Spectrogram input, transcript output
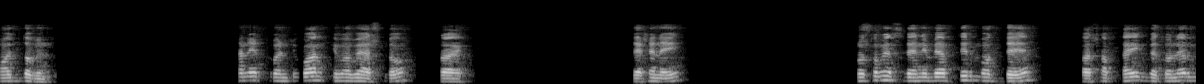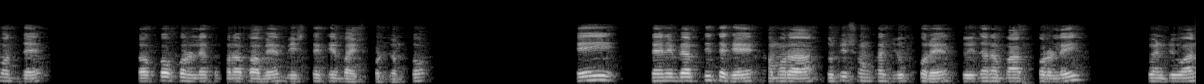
মধ্যবিন্দু। এখানে টোয়েন্টি ওয়ান কীভাবে আসলো দেখে নেই। প্রথমে শ্রেণি ব্যাপ্তির মধ্যে বা সাপ্তাহিক বেতনের মধ্যে লক্ষ্য করলে তোমরা পাবে বিশ থেকে বাইশ পর্যন্ত। এই শ্রেণি ব্যাপ্তি থেকে আমরা দুটি সংখ্যা যোগ করে দুই দ্বারা ভাগ করলেই টোয়েন্টি ওয়ান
